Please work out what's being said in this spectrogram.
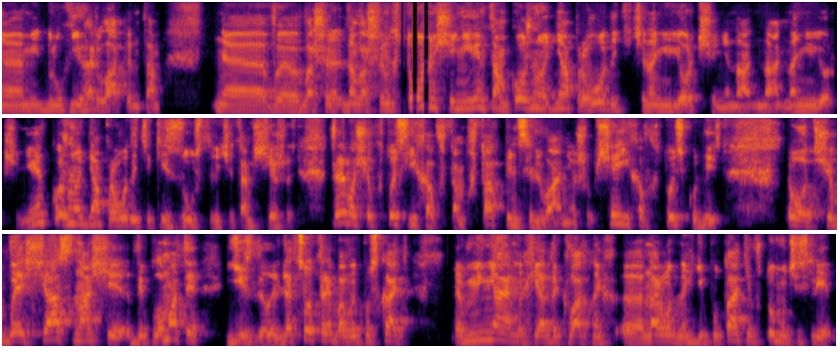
е, мій друг Ігор Лапін там е, в Ваши, на Вашингтонщині. Він там кожного дня проводить чи на Нью-Йоркщині, на, на, на Нью-Йоркщині. Він кожного дня проводить якісь зустрічі, там ще щось. Треба, щоб хтось їхав там в штат Пенсильванія, щоб ще їхав хтось кудись. От щоб весь час наші дипломати їздили. Для цього треба випускати вміняємих і адекватних е, народних депутатів, в тому числі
